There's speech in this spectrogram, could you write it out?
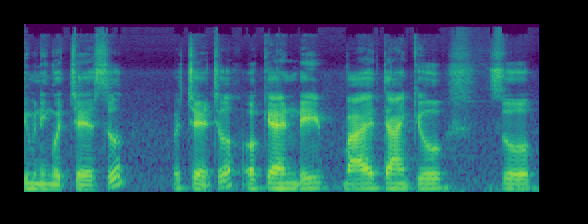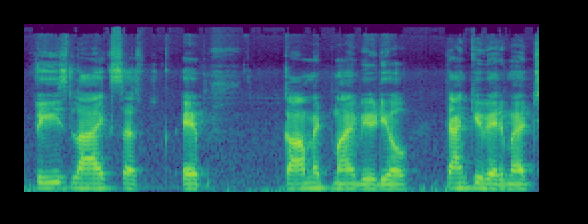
ఈవినింగ్ వచ్చేయచ్చు వచ్చేయచ్చు. ఓకే అండి. Bye. Thank you. So please like sub comment my video. Thank you very much.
